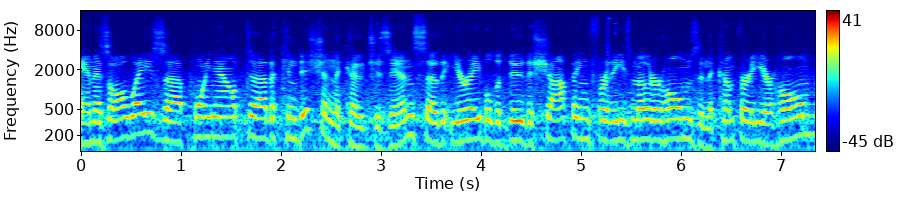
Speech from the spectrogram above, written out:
and as always, uh, point out uh, the condition the coach is in so that you're able to do the shopping for these motorhomes in the comfort of your home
